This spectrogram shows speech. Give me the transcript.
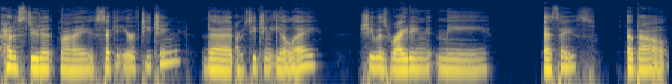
I had a student my second year of teaching that I was teaching ELA. She was writing me essays about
